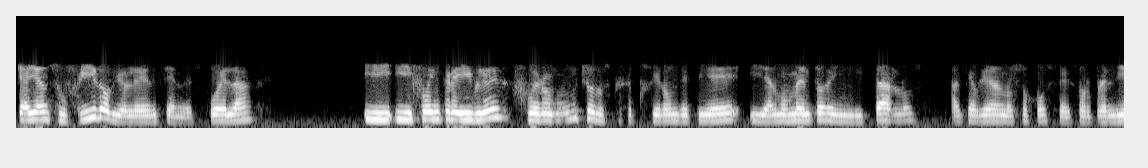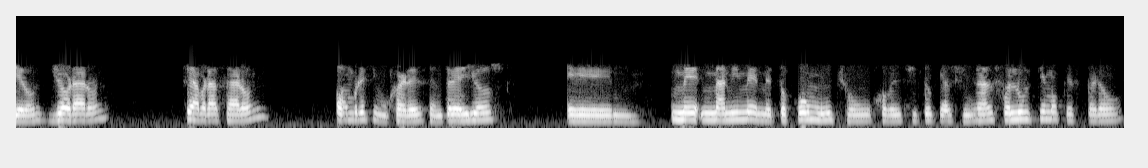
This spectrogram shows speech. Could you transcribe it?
que hayan sufrido violencia en la escuela. Y, y fue increíble, fueron muchos los que se pusieron de pie y al momento de invitarlos a que abrieran los ojos se sorprendieron, lloraron, se abrazaron, hombres y mujeres, entre ellos eh, me, a mí me, me tocó mucho un jovencito que al final fue el último que esperó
